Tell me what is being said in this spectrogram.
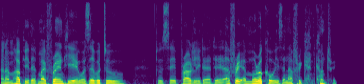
And I'm happy that my friend here was able to, to say proudly that uh, Afri- uh, Morocco is an African country.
